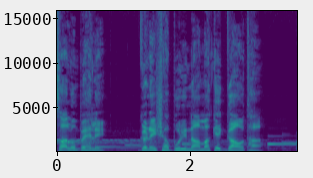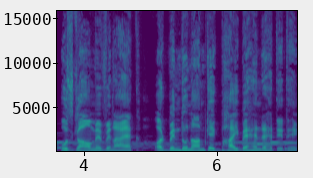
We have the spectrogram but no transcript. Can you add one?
सालों पहले, गणेशापुरी नामक एक गाँव था। उस गाँव में विनायक और बिंदु नाम के एक भाई बहन रहते थे।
